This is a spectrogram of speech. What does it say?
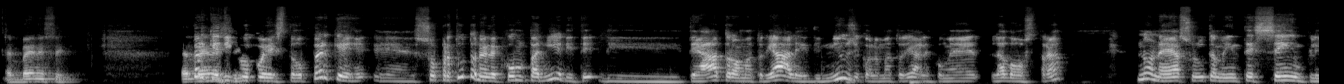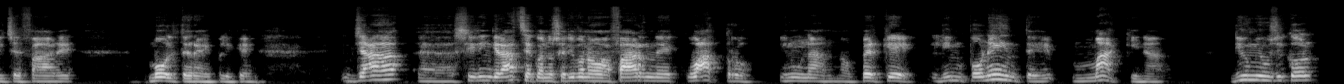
Ebbene sì. Ebbene Perché sì. dico questo? Perché eh, soprattutto nelle compagnie di, te- di, teatro amatoriale, di musical amatoriale come è la vostra, non è assolutamente semplice fare molte repliche. Già eh, si ringrazia quando si arrivano a farne quattro in un anno, perché l'imponente macchina di un musical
